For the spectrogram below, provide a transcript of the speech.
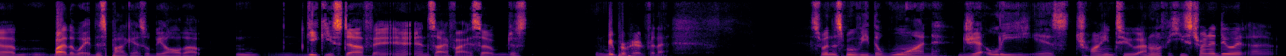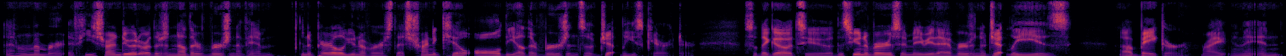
uh, by the way, this podcast will be all about geeky stuff and, and sci-fi. So just be prepared for that. So in this movie, the one Jet Li is trying to. I don't know if he's trying to do it. Uh, I don't remember if he's trying to do it or there's another version of him in a parallel universe that's trying to kill all the other versions of Jet Li's character. So they go to this universe, and maybe that version of Jet Li is a baker, right? And and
